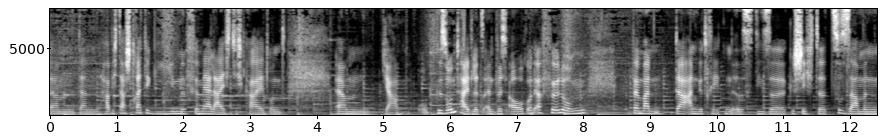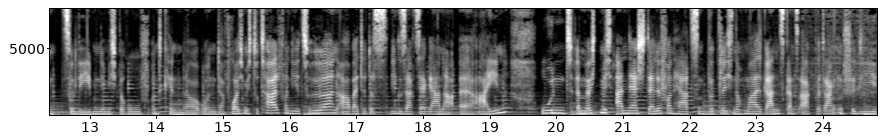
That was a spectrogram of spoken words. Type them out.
ähm, dann habe ich da Strategien für mehr Leichtigkeit und ähm, ja, Gesundheit letztendlich auch und Erfüllung wenn man da angetreten ist, diese Geschichte zusammen zu leben, nämlich Beruf und Kinder. Und da freue ich mich total von dir zu hören, arbeite das, wie gesagt, sehr gerne äh, ein und äh, möchte mich an der Stelle von Herzen wirklich nochmal ganz, ganz arg bedanken für die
